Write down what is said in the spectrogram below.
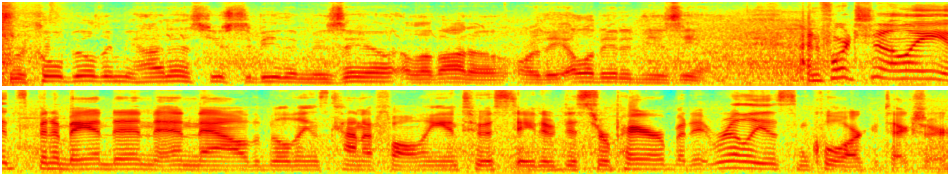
So the cool building behind us used to be the Museo Elevado, or the Elevated Museum. Unfortunately, it's been abandoned and now the building is kind of falling into a state of disrepair, but it really is some cool architecture.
